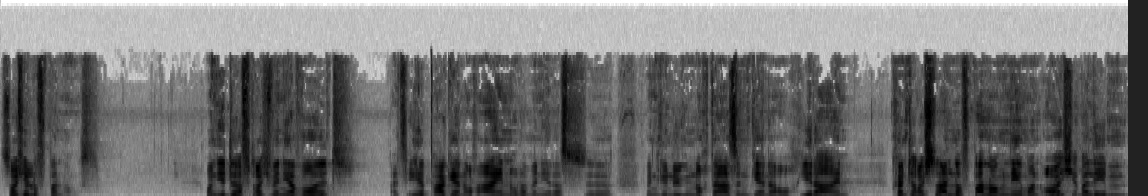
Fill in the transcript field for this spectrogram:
solche Luftballons. Und ihr dürft euch, wenn ihr wollt, als Ehepaar gerne auch ein oder wenn ihr das, äh, wenn genügend noch da sind, gerne auch jeder ein könnt ihr euch so einen Luftballon nehmen und euch überlegen,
